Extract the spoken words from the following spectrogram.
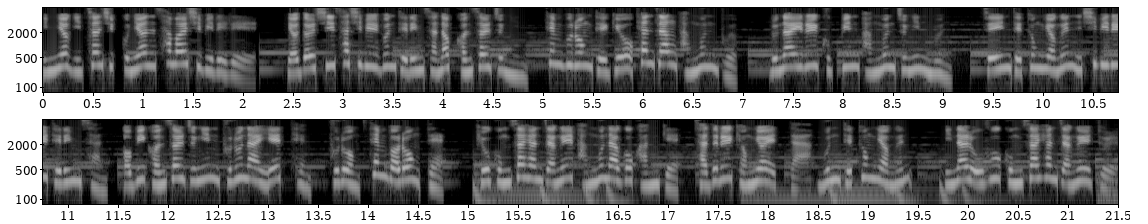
입력 2019년 3월 11일 8시 41분 대림산업 건설 중인 템브롱 대교 현장 방문부 루나이를 국빈 방문 중인 문 제인 대통령은 11일 대림산 업이 건설 중인 브루나이의 템, 브롱, 템버롱 대 교 공사 현장을 방문하고 관계자들을 격려했다. 문 대통령은 이날 오후 공사 현장을 둘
